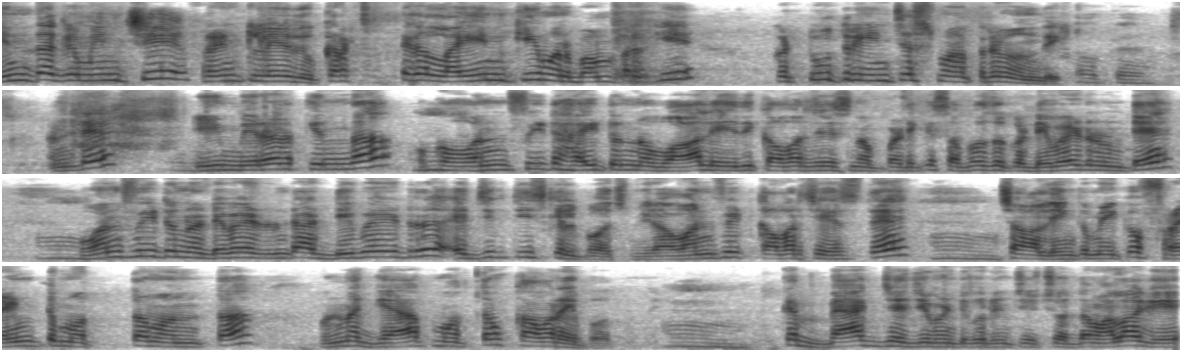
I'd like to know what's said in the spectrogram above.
ఇంతకు మించి ఫ్రంట్ లేదు. కరెక్ట్గా లైన్కి మన బంపర్కి ఒక టూ త్రీ ఇంచెస్ మాత్రమే ఉంది. ఓకే. అంటే ఈ మిర్రర్ కింద ఒక వన్ ఫీట్ హైట్ ఉన్న వాల్ ఏది కవర్ చేసినప్పటికీ సపోజ్ ఒక డివైడర్ ఉంటే వన్ ఫీట్ ఉన్న డివైడర్ ఉంటే ఆ డివైడర్ ఎడ్జ్కి తీసుకెళ్ళిపోవచ్చు మీరు. ఆ వన్ ఫీట్ కవర్ చేస్తే ఉమ్, చాలు. ఇంకా మీకు ఫ్రంట్ మొత్తం అంతా ఉన్న గ్యాప్ మొత్తం కవర్ అయిపోతుంది. ఉమ్, ఇంకా బ్యాక్ జడ్జిమెంట్ గురించి చూద్దాం. అలాగే.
